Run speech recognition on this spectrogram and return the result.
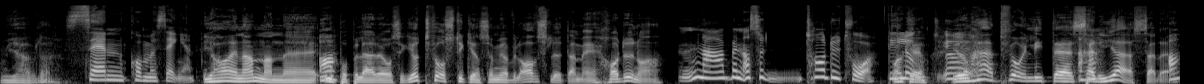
Jävlar. Sen kommer sängen. Jag har en annan eh, opopulär åsikt, jag har två stycken som jag vill avsluta med. Har du några? Nej men alltså ta du två. Det är Okej. lugnt. Ja, de här två är lite seriösare. Ja.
